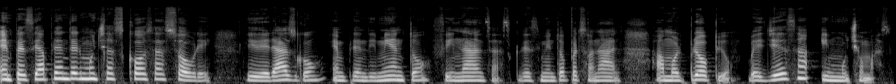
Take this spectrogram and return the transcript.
Empecé a aprender muchas cosas sobre liderazgo, emprendimiento, finanzas, crecimiento personal, amor propio, belleza y mucho más.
